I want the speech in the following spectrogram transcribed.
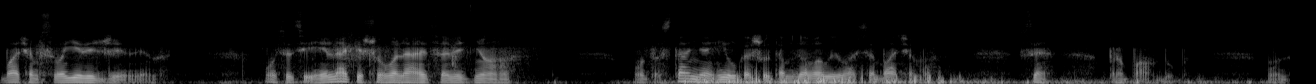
бачимо своє віджив він. Ось оці гіляки, що валяються від нього. От остання гілка, що там завалилася, бачимо. Все, пропав дуб. От.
